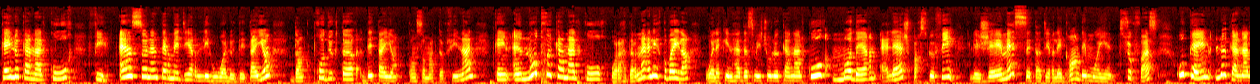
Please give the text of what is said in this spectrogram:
Quel le canal court فيه un seul intermédiaire اللي هو le détaillant donc producteur détaillant consommateur final كاين un autre canal court وراه هضرنا عليه قبيله ولكن هذا سميتو le canal court moderne علاش parce que فيه les GMS c'est-à-dire les grandes et moyennes surfaces وكاين le canal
